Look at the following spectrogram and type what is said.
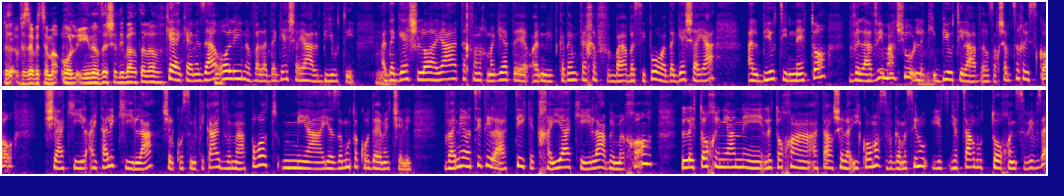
וזה בעצם ה-all in הזה שדיברת עליו? כן, כן, זה היה all in, אבל הדגש היה על ביוטי. הדגש לא היה, תכף אנחנו נגיע, אני אתקדם תכף בסיפור, הדגש היה על ביוטי נטו, ולהביא משהו לביוטי לאברס. עכשיו צריך לזכור שהקהילה, הייתה לי קהילה של קוסמטיקאיות ומאפרות מהיזמות הקודמת שלי. ואני רציתי להעתיק את חיי הקהילה במרכאות לתוך עניין, אה, לתוך האתר של ה e-commerce, וגם עשינו, יצרנו תוכן סביב זה,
